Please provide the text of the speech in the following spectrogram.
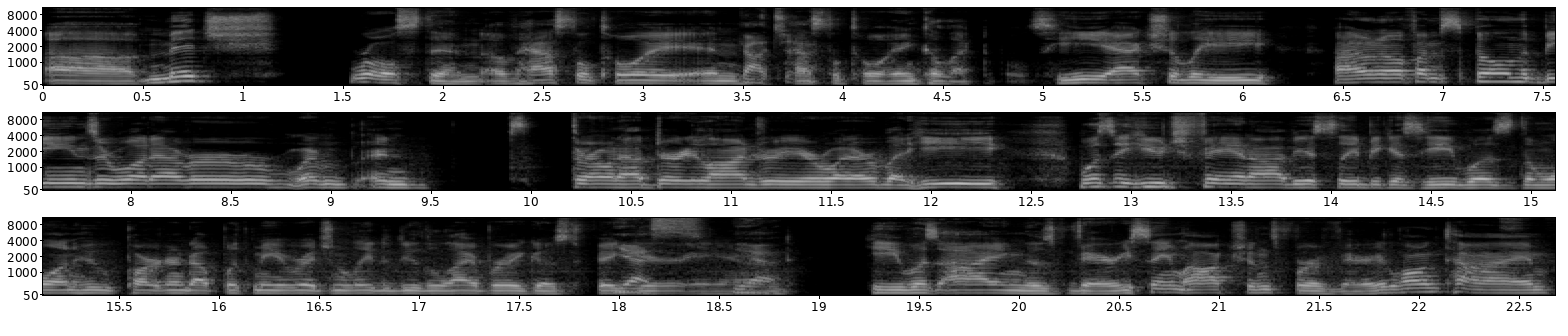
uh, Mitch Rolston of Hastel Toy and Gotcha. Hastel Toy and Collectibles. He actually, I don't know if I'm spilling the beans or whatever, and, and throwing out dirty laundry or whatever, but he was a huge fan, obviously, because he was the one who partnered up with me originally to do the Library Ghost figure, Yes, and yeah. he was eyeing those very same auctions for a very long time.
